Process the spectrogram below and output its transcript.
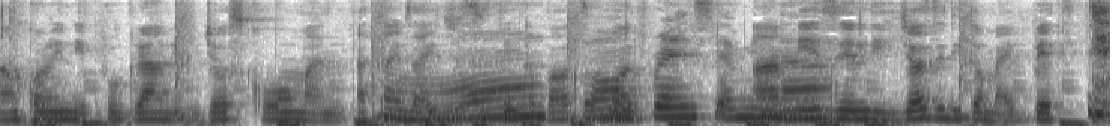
anchoring a program, you just come and at times uh-uh. I used to think about Conference, it. But amazingly, just did it on my birthday.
